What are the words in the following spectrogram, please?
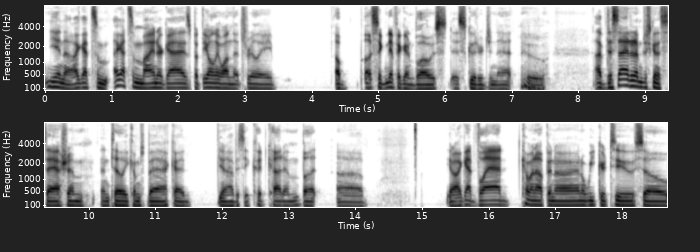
you know, I got some I got some minor guys, but the only one that's really a a significant blow is, is Scooter Gennett, who I've decided I'm just going to stash him until he comes back. I, you know, obviously could cut him, but uh, you know, I got Vlad coming up in a in a week or two, so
